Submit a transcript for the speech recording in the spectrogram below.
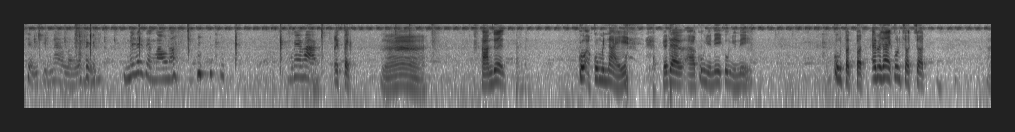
เสียงกินหน้าเราเลยไม่ใช่เสียงเรานะ โอเคผ่านเอฟเฟกต์นะตามด้วย กุ้งอะกุ้งไปไหน เดี๋ยวแต่อ่ากุ้งอยู่นี่ กุ้งอยู่นี่ กุ้งตดตดๆเอ้ยไม่ใช่กุ้งสดสดอะ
